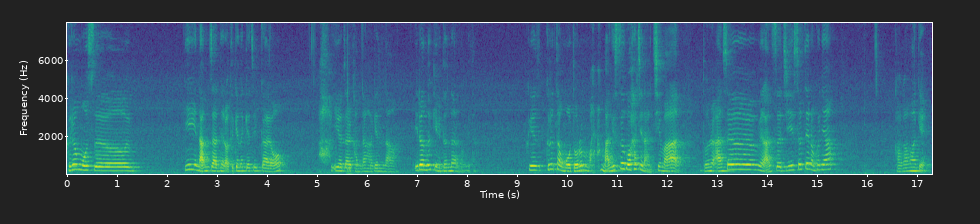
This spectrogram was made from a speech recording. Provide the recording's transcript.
그런 모습이 남자한테는 어떻게 느껴질까요? 아, 이 여자를 감당하겠나 이런 느낌이 든다는 겁니다. 그래서 그렇다고 뭐 돈을 막 많이 쓰고 하진 않지만 돈을 안 쓰면 안 쓰지 쓸 때는 그냥 과감하게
